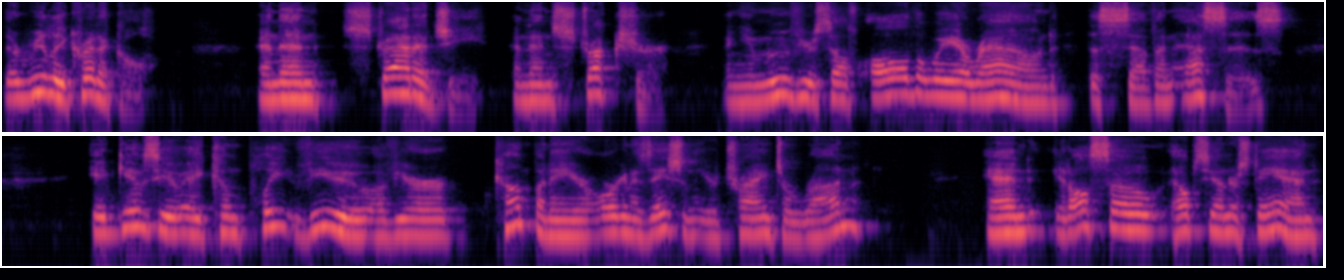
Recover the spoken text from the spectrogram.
They're really critical. And then strategy, and then structure. And you move yourself all the way around the seven S's. It gives you a complete view of your company or organization that you're trying to run. And it also helps you understand,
